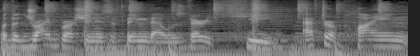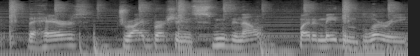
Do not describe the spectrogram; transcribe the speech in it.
but the dry brushing is the thing that was very key. After applying the hairs, dry brushing and smoothing out might have made them blurry,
